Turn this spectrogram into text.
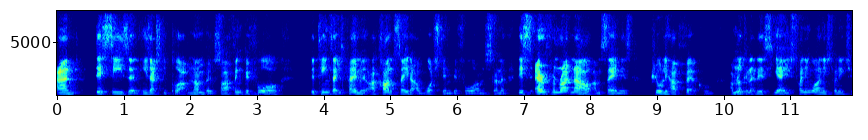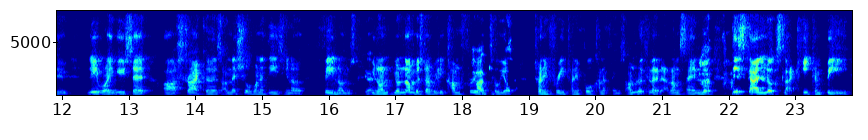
And this season, he's actually put up numbers. So I think before the teams that he's playing with, I can't say that I've watched him before. I'm just gonna this everything right now I'm saying is purely hypothetical. I'm looking at this. Yeah, he's 21, he's 22. Leroy, you said, uh, strikers, unless you're one of these, you know, phenoms, Yeah. you know, your numbers don't really come through until you're 23, 24 kind of thing. So I'm looking at it and I'm saying, look, this guy looks like he can be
